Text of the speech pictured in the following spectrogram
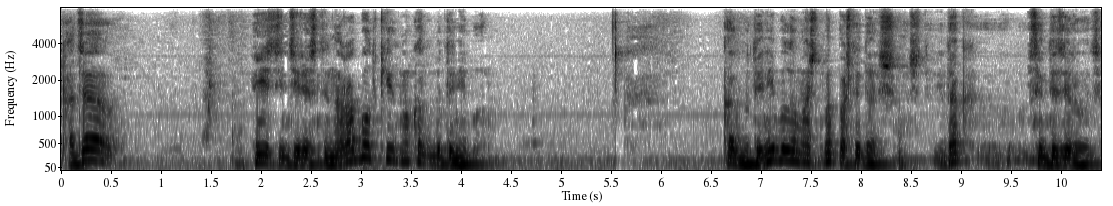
Хотя есть интересные наработки, но как бы то ни было. Как бы то ни было, значит, мы пошли дальше. Значит. Итак, синтезировать,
